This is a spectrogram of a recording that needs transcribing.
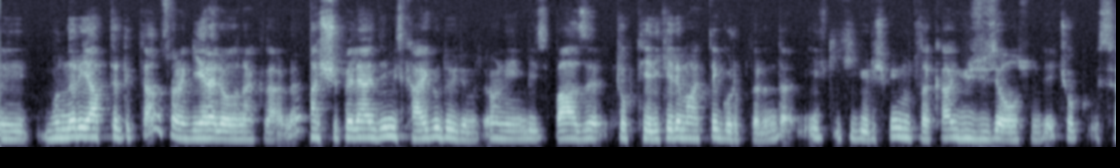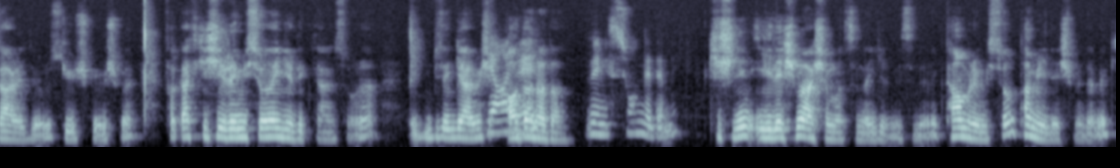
Ee, Bunları yaptırdıktan sonra yerel olanaklarla ha, şüphelendiğimiz, kaygı duyduğumuz örneğin biz bazı çok tehlikeli madde gruplarında ilk iki görüşmeyi mutlaka yüz yüze olsun diye çok ısrar ediyoruz. 2-3 görüşme. Fakat kişi remisyona girdikten sonra e, bize gelmiş Yani- Adana'dan Remisyon ne demek? kişinin iyileşme aşamasına girmesi demek. Tam remisyon, tam iyileşme demek.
